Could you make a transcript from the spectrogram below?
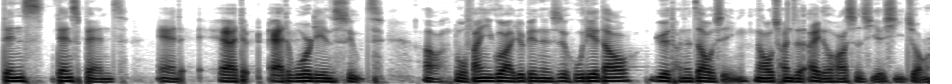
dance dance bands and Ed Edwardian suit 啊，我翻译过来就变成是蝴蝶刀乐团的造型，然后穿着爱德华时期的西装，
